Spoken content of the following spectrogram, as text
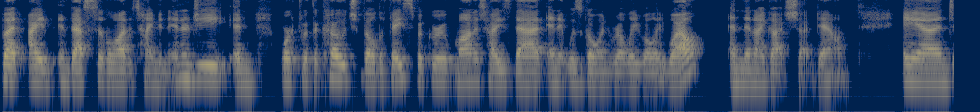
But I invested a lot of time and energy and worked with a coach, built a Facebook group, monetized that, and it was going really, really well. And then I got shut down and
